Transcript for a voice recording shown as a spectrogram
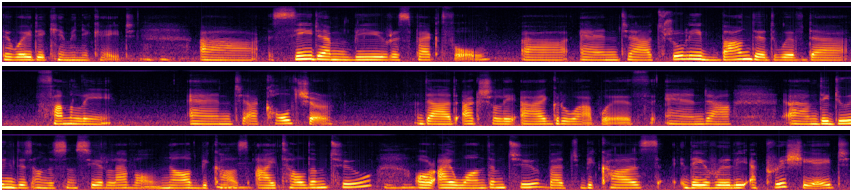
the way they communicate, uh, see them be respectful uh, and uh, truly bonded with the family and uh, culture that actually I grew up with, and uh, um, they're doing this on the sincere level, not because I tell them to or I want them to, but because they really appreciate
